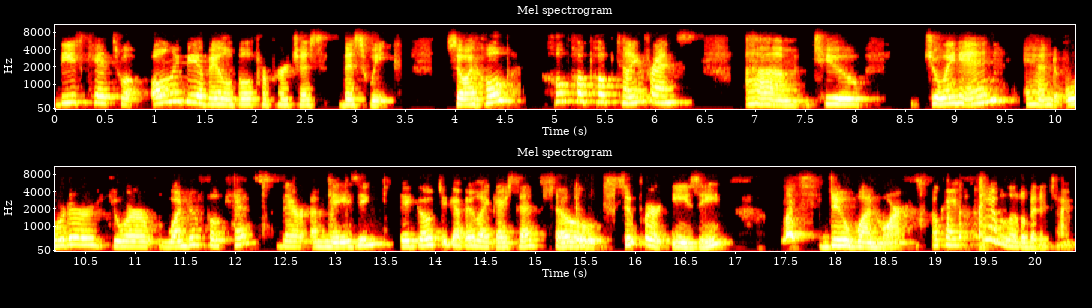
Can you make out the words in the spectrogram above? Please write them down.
these kits will only be available for purchase this week. So I hope, hope, hope, hope, tell your friends um, to join in and order your wonderful kits. They're amazing. They go together, like I said, so super easy. Let's do one more. Okay, we have a little bit of time.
